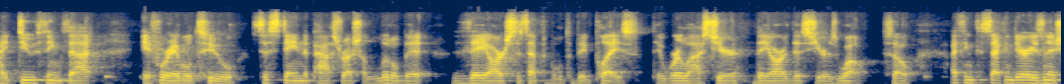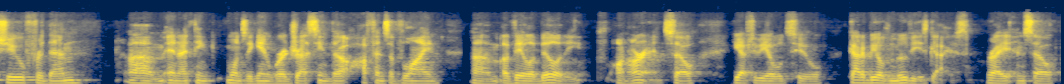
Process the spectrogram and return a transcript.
I do think that if we're able to sustain the pass rush a little bit, they are susceptible to big plays. They were last year, they are this year as well. So I think the secondary is an issue for them. Um, and I think once again, we're addressing the offensive line um, availability on our end. So you have to be able to, got to be able to move these guys. Right. And so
